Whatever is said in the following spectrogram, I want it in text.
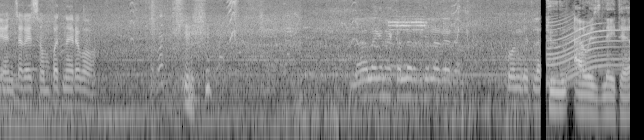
यांचं काही संपत नाही रे भावा लावायला की नाही कलर गेला त्याचा कोण घेतलं? Two hours later.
